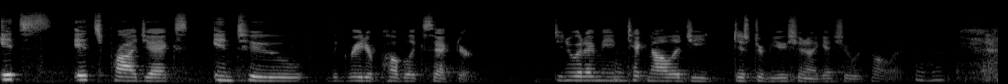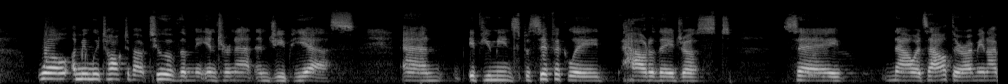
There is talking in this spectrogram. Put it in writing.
its its projects into the greater public sector? Do you know what I mean? Mm-hmm. Technology distribution, I guess you would call it. Mm-hmm. Well, I mean, we talked about two of them the internet and GPS. And if you mean specifically, how do they just say, now it's out there. I mean, I,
